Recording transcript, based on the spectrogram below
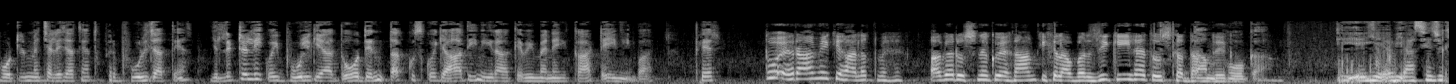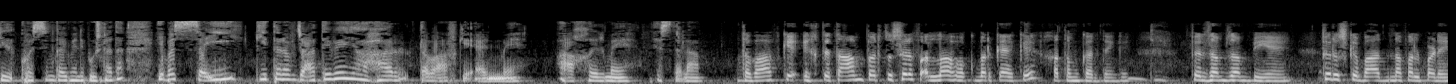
ہوٹل میں چلے جاتے ہیں تو پھر بھول جاتے ہیں۔ یہ لٹرلی کوئی بھول گیا دو دن تک اس کو یاد ہی نہیں رہا کہ میں نے کاٹے ہی نہیں بات۔ پھر تو احرامی کی حالت میں ہے۔ اگر اس نے کوئی احرام کی خلاف ورزی کی ہے تو اس کا دام دے ہوگا۔ یہ ابھی آسیہ جو کہ کوشچن کا میں نے پوچھنا تھا یہ بس صحیح کی طرف جاتے ہوئے یا ہر طواف کے اینڈ میں آخر میں استعلام طواف کے اختتام پر تو صرف اللہ اکبر کہہ کے ختم کر دیں گے۔ پھر زمزم پیئے پھر اس کے بعد نفل پڑھے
